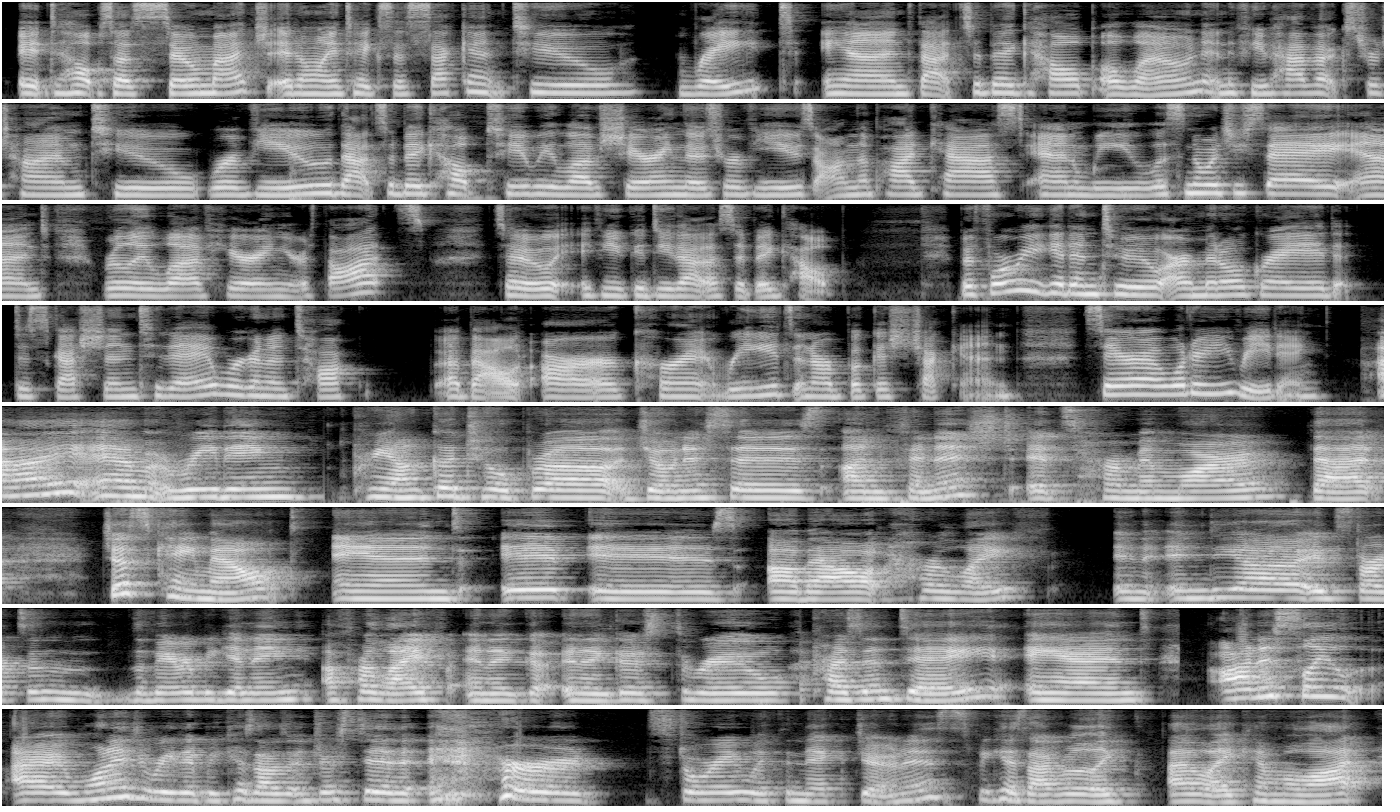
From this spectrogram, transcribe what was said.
It helps us so much. It only takes a second to rate, and that's a big help alone. And if you have extra time to review, that's a big help too. We love sharing those reviews on the podcast, and we listen to what you say and really love hearing your thoughts. So if you could do that, that's a big help. Before we get into our middle grade discussion today, we're going to talk about our current reads and our bookish check in. Sarah, what are you reading? I am reading Priyanka Chopra Jonas's Unfinished. It's her memoir that just came out, and it is about her life in India. It starts in the very beginning of her life, and it go- and it goes through present day. And honestly, I wanted to read it because I was interested in her story with Nick Jonas because I really like I like him a lot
